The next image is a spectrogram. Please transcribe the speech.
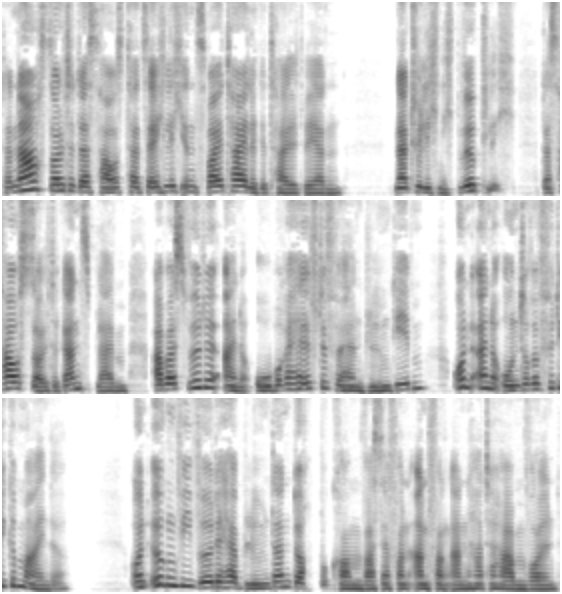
Danach sollte das Haus tatsächlich in zwei Teile geteilt werden. Natürlich nicht wirklich. Das Haus sollte ganz bleiben, aber es würde eine obere Hälfte für Herrn Blüm geben und eine untere für die Gemeinde. Und irgendwie würde Herr Blüm dann doch bekommen, was er von Anfang an hatte haben wollen,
